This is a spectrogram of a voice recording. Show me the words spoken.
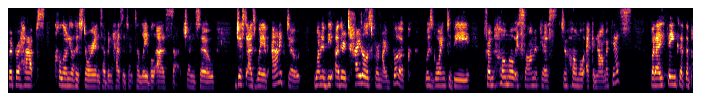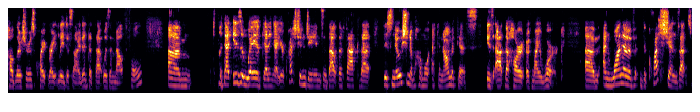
but perhaps colonial historians have been hesitant to label as such. And so, just as way of anecdote, one of the other titles for my book was going to be From Homo Islamicus to Homo Economicus. But I think that the publishers quite rightly decided that that was a mouthful. Um, but that is a way of getting at your question, James, about the fact that this notion of Homo economicus is at the heart of my work. Um, and one of the questions that's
